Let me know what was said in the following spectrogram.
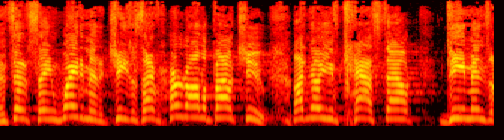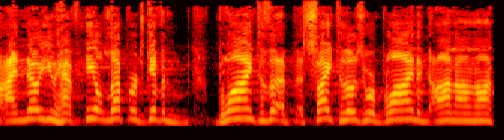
Instead of saying, wait a minute, Jesus, I've heard all about you. I know you've cast out demons. I know you have healed lepers, given blind to the sight to those who are blind, and on and on and on.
